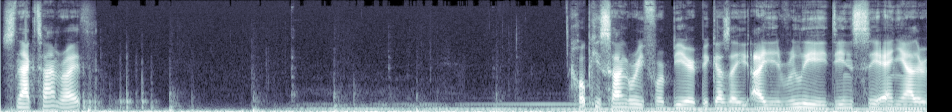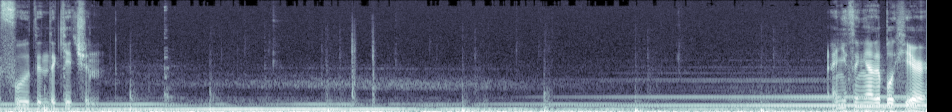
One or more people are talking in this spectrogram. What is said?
Snack time, right? Hope he's hungry for beer because I, I really didn't see any other food in the kitchen. Anything edible here?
